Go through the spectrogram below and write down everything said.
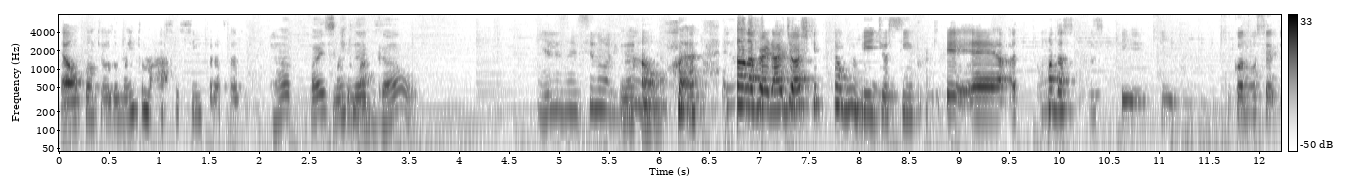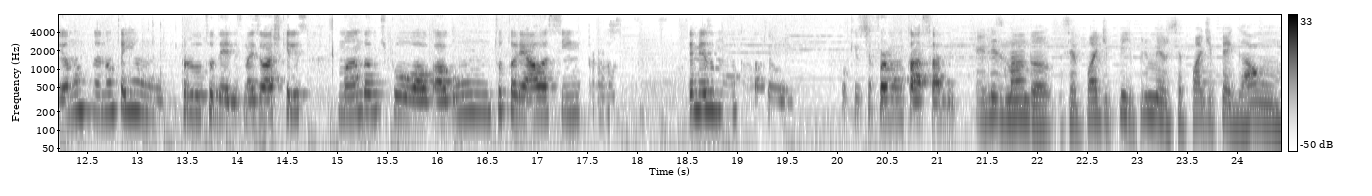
é um conteúdo muito massa, assim, pra fazer. Rapaz, Muito que massa. legal. E eles ensinam origami. Não. né? não, na verdade eu acho que tem algum vídeo, assim, porque é uma das coisas que, que quando você. Eu não, eu não tenho um produto deles, mas eu acho que eles mandam, tipo, al- algum tutorial assim pra você, você mesmo montar o, teu, o que você for montar, sabe? Eles mandam, você pode primeiro, você pode pegar um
